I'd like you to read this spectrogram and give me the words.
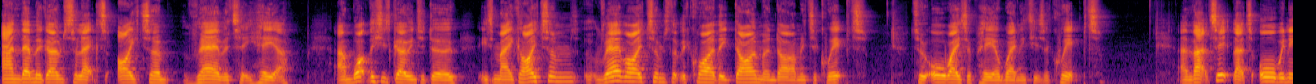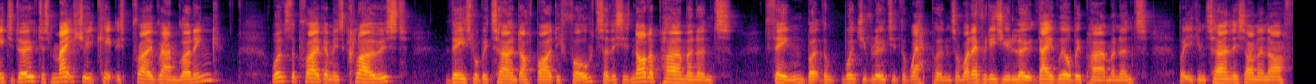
and then we're going to select item rarity here. And what this is going to do is make items, rare items that require the diamond armlet equipped to always appear when it is equipped. And that's it, that's all we need to do. Just make sure you keep this program running. Once the program is closed, these will be turned off by default. So this is not a permanent thing, but the, once you've looted the weapons or whatever it is you loot, they will be permanent. But you can turn this on and off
